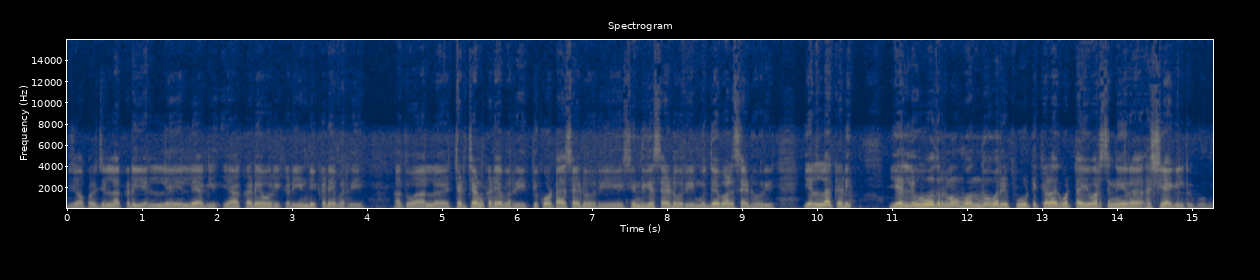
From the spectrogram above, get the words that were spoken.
ಬಿಜಾಪುರ ಜಿಲ್ಲಾ ಕಡೆ ಎಲ್ಲಿ, ಎಲ್ಲೇ ಆಗಲಿ ಯಾವ ಕಡೆ ಹೋರಿ ಈ ಕಡೆ ಇಂಡಿ ಕಡೆ ಬರ್ರಿ, ಅಥವಾ ಅಲ್ಲಿ ಚಡ್ಚಣ್ ಕಡೆ ಬರ್ರಿ, ತಿಕೋಟ ಸೈಡ್ ಹೋರಿ ಸಿಂದಗಿ ಸೈಡ್ ಹೋರಿ ಮುದ್ದೇಬಾಳು ಸೈಡ್ ಹೋರಿ ಎಲ್ಲ ಕಡೆ ಎಲ್ಲಿ ಹೋದ್ರೂ ಒಂದೂವರೆ ಫೂಟ್ ಕೆಳಗೆ ಒಟ್ಟ ಈ ವರ್ಷ ನೀರು ಹಸಿ ಆಗಿಲ್ಲ ರೀ ಭೂಮಿ.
